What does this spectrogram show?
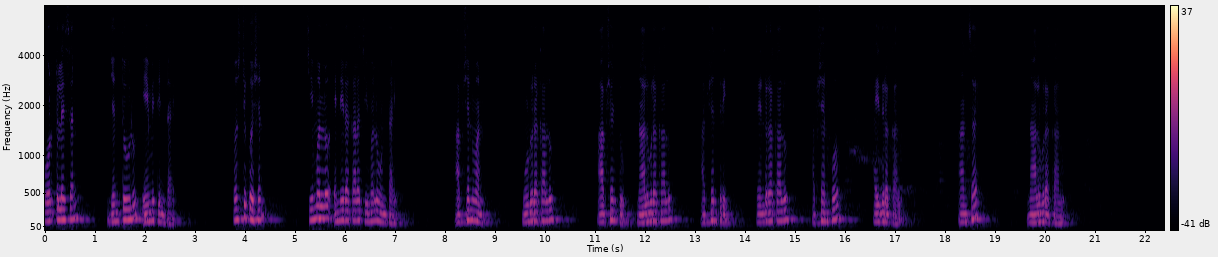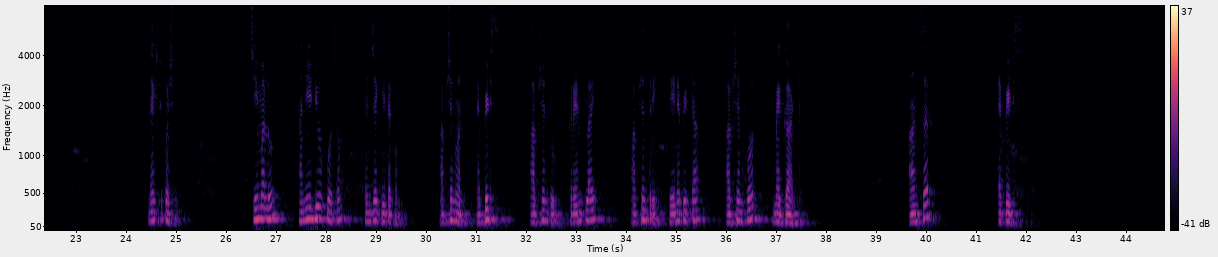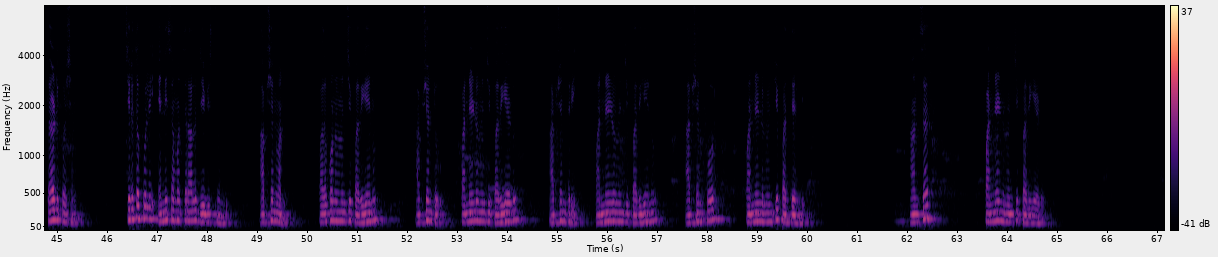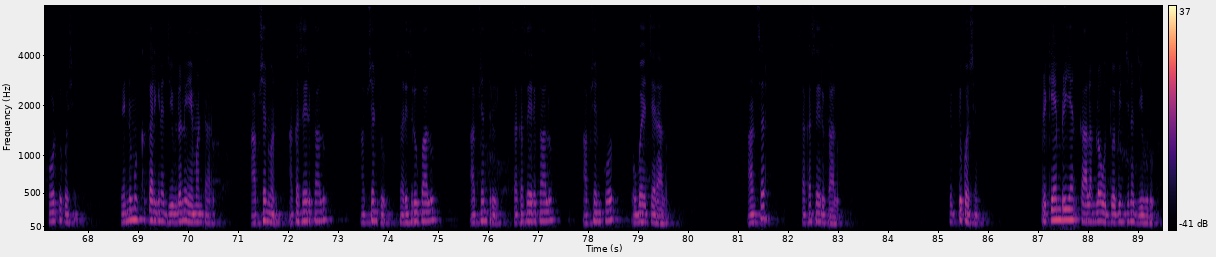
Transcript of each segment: Fourth lesson జంతువులు ఏమి తింటాయి? ఫస్ట్ క్వశ్చన్ చీమల్లో ఎన్ని రకాల చీమలు ఉంటాయి? ఆప్షన్ వన్ మూడు రకాలు. ఆప్షన్ టూ నాలుగు రకాలు. ఆప్షన్ త్రీ రెండు రకాలు. ఆప్షన్ ఫోర్ ఐదు రకాలు. ఆన్సర్ నాలుగు రకాలు. నెక్స్ట్ క్వశ్చన్ చీమలు హనీ డ్యూ కోసం పెంచే కీటకం. Option one aphids option two crane fly option three తేనెపిట్ట option four maggot answer aphids. Third question. చిరుతపులి ఎన్ని సంవత్సరాలు జీవిస్తుంది? ఆప్షన్ వన్ పదకొండు నుంచి పదిహేను ఆప్షన్ టూ పన్నెండు నుంచి పదిహేడు ఆప్షన్ త్రీ పన్నెండు నుంచి పదిహేను ఆప్షన్ ఫోర్ పన్నెండు నుంచి పద్దెనిమిది. ఆన్సర్ పన్నెండు నుంచి పదిహేడు. Fourth question. వెన్నుముక్క కలిగిన జీవులను ఏమంటారు? ఆప్షన్ వన్ అకశేరుకాలు. ఆప్షన్ టూ సరీసృపాలు. ఆప్షన్ త్రీ సకశేరుకాలు. ఆప్షన్ ఫోర్ ఉభయచరాలు. ఆన్సర్ సకశేరుకాలు. Fifth question. ప్రికేంబ్రియన్ కాలంలో ఉద్భవించిన జీవులు.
